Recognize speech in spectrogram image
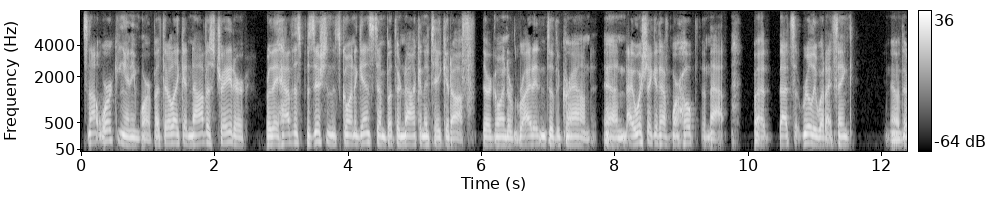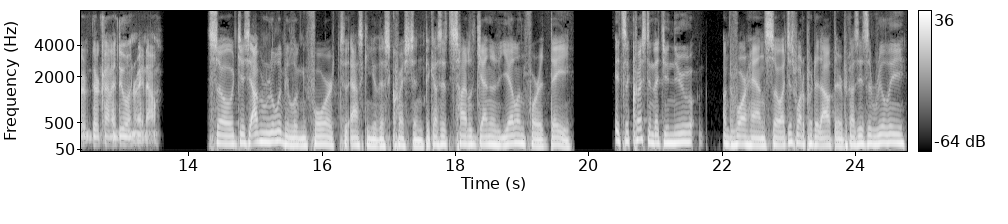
it's not working anymore, but they're like a novice trader where they have this position that's going against them, but they're not going to take it off. They're going to ride it into the ground. And I wish I could have more hope than that. But that's really what I think, you know, they're they're kind of doing right now. So, Jesse, I've really been looking forward to asking you this question because it's titled Janet Yellen for a Day. It's a question that you knew beforehand, so I just want to put it out there because it's a really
